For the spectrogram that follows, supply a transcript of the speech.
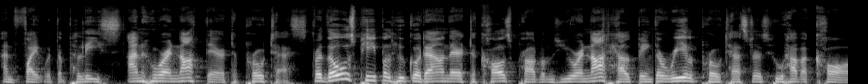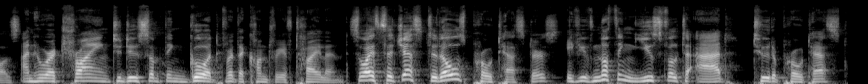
and fight with the police and who are not there to protest. For those people who go down there to cause problems, you are not helping the real protesters who have a cause and who are trying to do something good for the country of Thailand. So I suggest to those protesters, if you've nothing useful to add to the protest,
